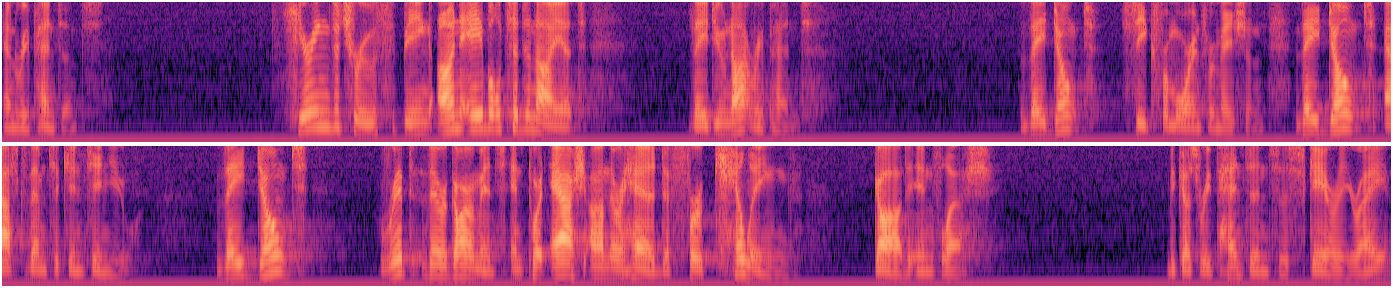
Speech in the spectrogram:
and repentance. Hearing the truth, being unable to deny it, they do not repent. They don't seek for more information. They don't ask them to continue. They don't rip their garments and put ash on their head for killing God in flesh. Because repentance is scary, right?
